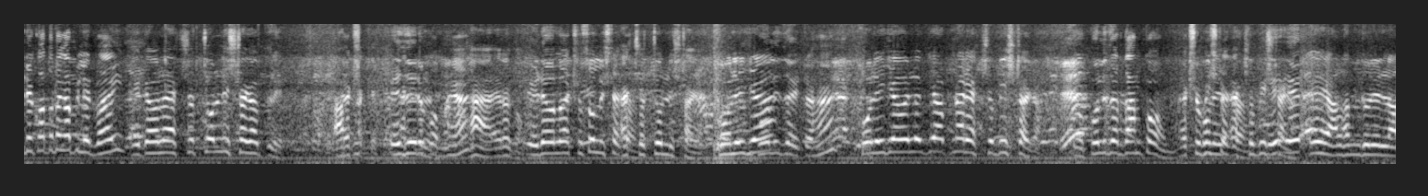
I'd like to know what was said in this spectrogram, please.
এটা কত টাকা প্লেট ভাই? এটা হলো একশো চল্লিশ টাকা প্লেট এই যে এরকম হ্যাঁ? হ্যাঁ এরকম। এটা হলো একশো চল্লিশ টাকা। একশো চল্লিশ টাকা। কলিজা কলিজা এটা হ্যাঁ? কলিজা হলো কি আপনার একশো বিশ টাকা। কলিজার দাম কম একশো বিশ টাকা। একশো বিশ টাকা। এই আলহামদুলিল্লাহ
